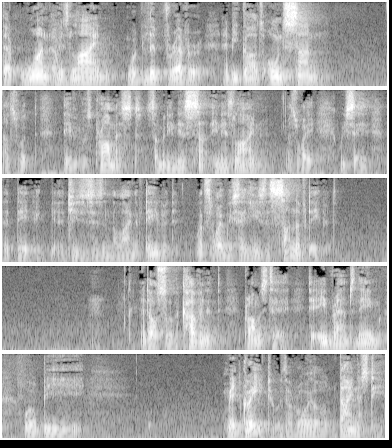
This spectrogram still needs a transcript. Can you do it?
that one of his line would live forever and be God's own son that's what David was promised, somebody in his, son, in his line. That's why we say that uh, Jesus is in the line of David. That's why we say he's the son of David. And also the covenant promised to, to Abraham's name will be made great with a royal dynasty.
